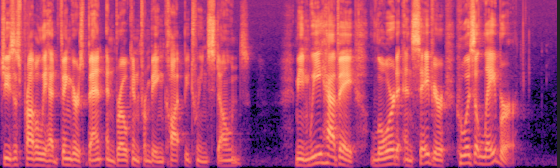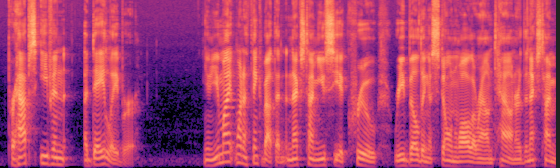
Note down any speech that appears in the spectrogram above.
Jesus probably had fingers bent and broken from being caught between stones. I mean, we have a Lord and Savior who was a laborer perhaps even a day laborer. You know, you might want to think about that the next time you see a crew rebuilding a stone wall around town, or the next time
